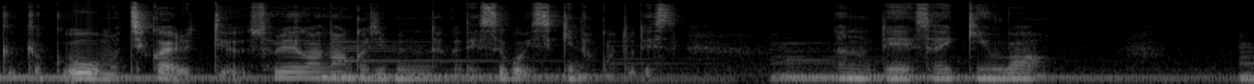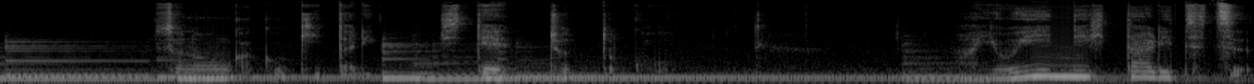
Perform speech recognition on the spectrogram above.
く曲を持ち帰るっていうそれがなんか自分の中ですごい好きなことですなので最近はその音楽を聴いたりしてちょっとこう。ま余韻に浸りつつ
